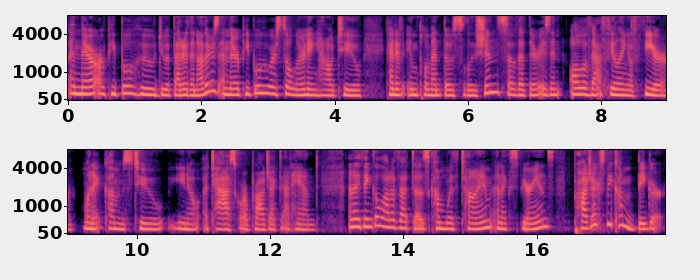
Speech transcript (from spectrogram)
And there are people who do it better than others. And there are people who are still learning how to kind of implement those solutions so that there isn't all of that feeling of fear when it comes to, you know, a task or a project at hand. And I think a lot of that does come with time and experience. Projects become bigger.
